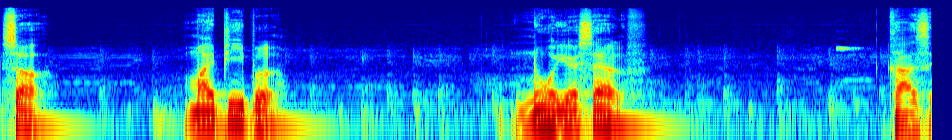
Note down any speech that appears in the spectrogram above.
So, my people, know yourself. Because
